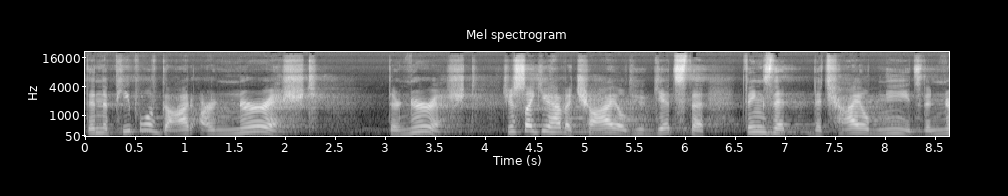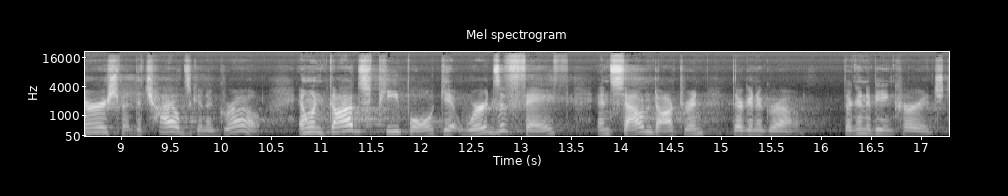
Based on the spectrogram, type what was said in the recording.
then the people of God are nourished. They're nourished. Just like you have a child who gets the things that the child needs, the nourishment, the child's going to grow. And when God's people get words of faith and sound doctrine, they're going to grow. They're going to be encouraged.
